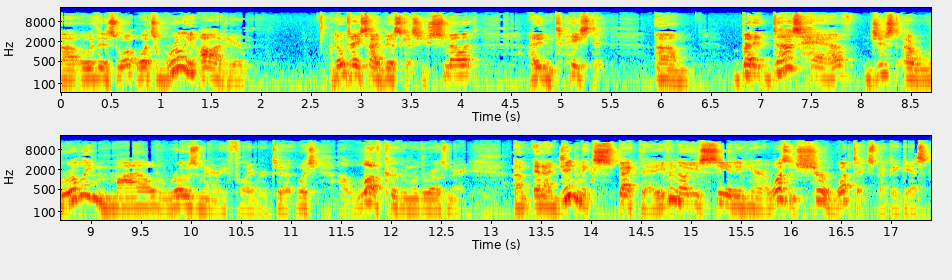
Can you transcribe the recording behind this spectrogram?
Uh, with this, what, what's really odd here, I don't taste hibiscus. You smell it. I didn't taste it. Um, but it does have just a really mild rosemary flavor to it, which I love cooking with rosemary. Um, and I didn't expect that, even though you see it in here. I wasn't sure what to expect, I guess.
